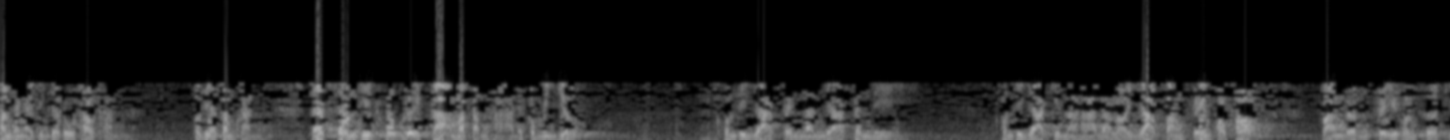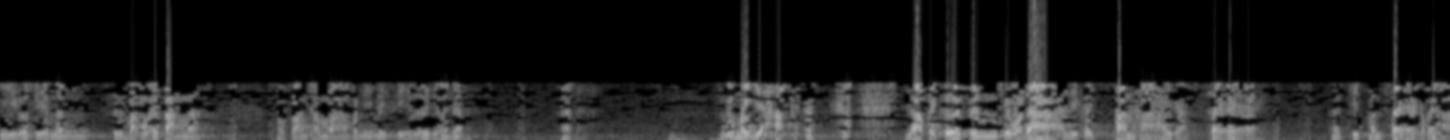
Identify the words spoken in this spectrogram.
ทำยังไงถึงจะรู้เท่าทันตัวนี้สำคัญ แต่คนที่ทุกข์ด้วยกามมาตัณหาเนี่ยก็มีเยอะ คนที่อยากเป็นนั่นอยากเป็นนี่ คนที่อยากกินอาหารอร่อยอยากฟังเพลงเพราะ ฟังดนตรีคอนเสิร์ตทีก็เสียเงินซื้อบัตรหลายตังค์นะพอฟังธรรมะวันนี้ไม่เสียเลยใช่ไหมเนี่ยหรือไม่อยาก อยากไปเกิดเป็นเทวดา อันนี้ก็ตันหาอีกอะแสจิตมันแสก็ไปหา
